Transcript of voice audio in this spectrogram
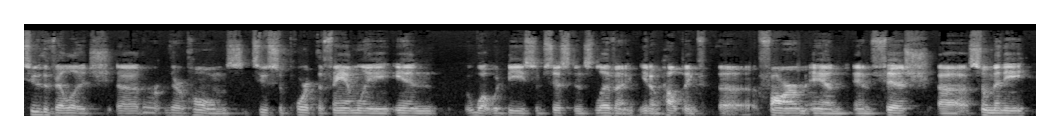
to the village, uh, their, their homes, to support the family in what would be subsistence living, you know, helping uh, farm and and fish. Uh, so many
